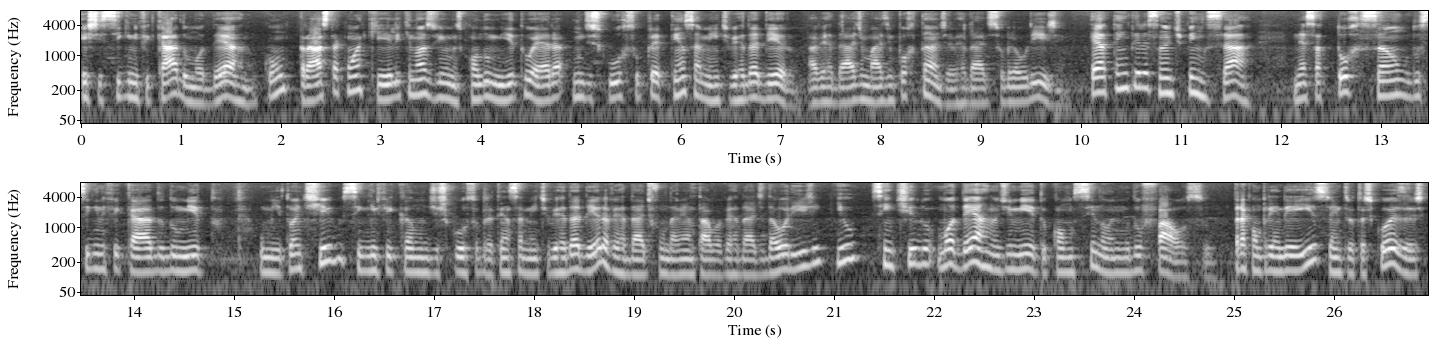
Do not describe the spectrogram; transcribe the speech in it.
este significado moderno contrasta com aquele que nós vimos quando o mito era um discurso pretensamente verdadeiro, a verdade mais importante, a verdade sobre a origem. É até interessante pensar nessa torção do significado do mito. O mito antigo, significando um discurso pretensamente verdadeiro, a verdade fundamental, a verdade da origem, e o sentido moderno de mito como sinônimo do falso. Para compreender isso, entre outras coisas,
